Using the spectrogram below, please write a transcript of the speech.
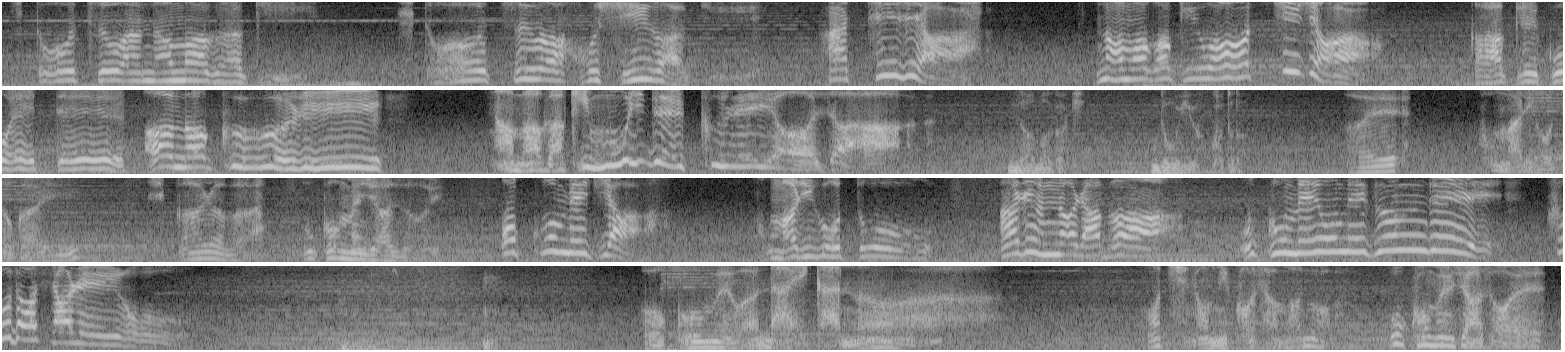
一つは生ガキ。一つは干しガキ。あっちじゃ。生ガキはあっちじゃ。駆け越えて穴くぐり。生ガキもいでくれよさ生ガキ。どういうことだ？え困りごとかい？しからばお米じゃぞい。お米じゃ。困りごとあるならばお米を恵んでくだされよ。お米はないかなおちの巫女様のお米じゃぞえ。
